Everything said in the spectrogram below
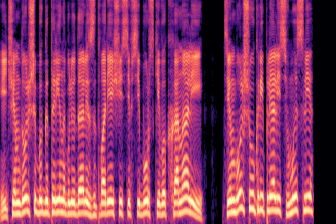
И чем дольше богатыри наблюдали за творящейся в Сибурске вакханалией, тем больше укреплялись в мысли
